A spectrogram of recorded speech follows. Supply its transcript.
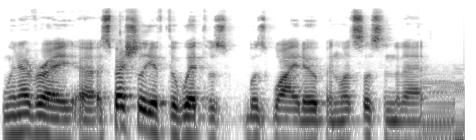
whenever I, uh, especially if the width was, was wide open, let's listen to that.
